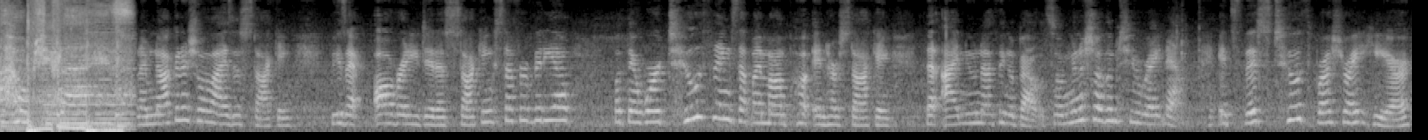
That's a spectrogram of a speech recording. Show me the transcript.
I hope she flies. And I'm not going to show Eliza's stocking because I already did a stocking stuffer video, but there were two things that my mom put in her stocking that I knew nothing about. So I'm going to show them to you right now. It's this toothbrush right here,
